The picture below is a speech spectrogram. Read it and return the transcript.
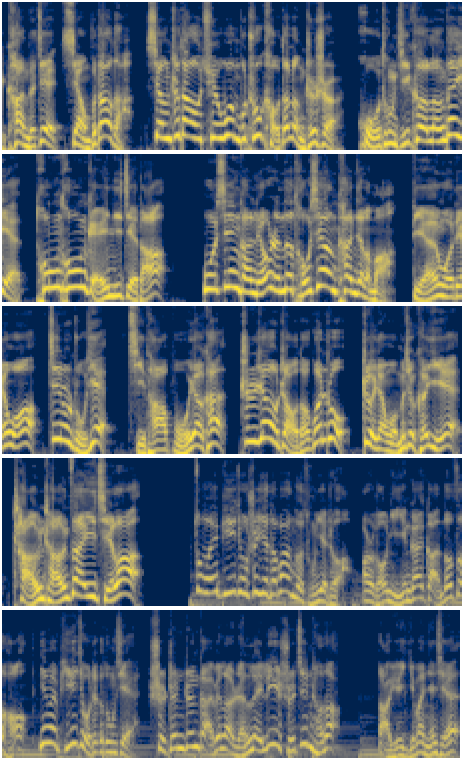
看得见想不到的，想知道却问不出口的冷知识，胡同即刻冷的眼，通通给你解答。我性感撩人的头像看见了吗？点我点我，进入主页，其他不要看，只要找到关注，这样我们就可以常常在一起了。作为啤酒事业的半个从业者，二狗你应该感到自豪，因为啤酒这个东西是真正改变了人类历史进程的。大约一万年前，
